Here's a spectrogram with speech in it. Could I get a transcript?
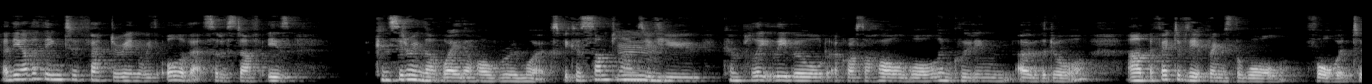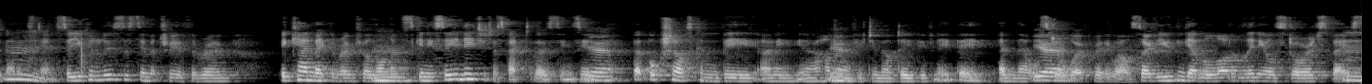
And the other thing to factor in with all of that sort of stuff is considering the way the whole room works, because sometimes if mm. you completely build across a whole wall, including over the door, um, effectively it brings the wall forward to that mm. extent. So you can lose the symmetry of the room. It can make the room feel long and mm. skinny, so you need to just factor those things in. Yeah. But bookshelves can be only, you know, 150 mil deep if need be, and that will Yeah. still work really well. So if you can get a lot of lineal storage space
